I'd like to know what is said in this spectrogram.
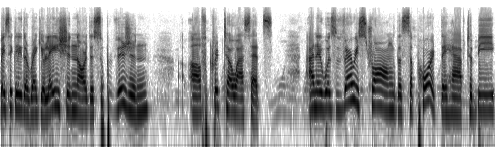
basically the regulation or the supervision of crypto assets? And it was very strong, the support they have to be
